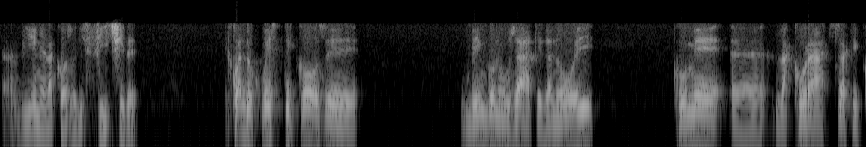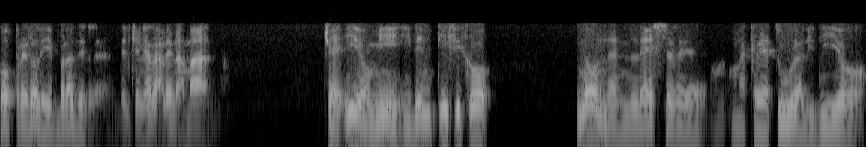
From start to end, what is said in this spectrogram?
avviene la cosa difficile. E quando queste cose vengono usate da noi come eh, la corazza che copre la lebbra del, del generale Naman. Cioè io mi identifico non nell'essere una creatura di Dio,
